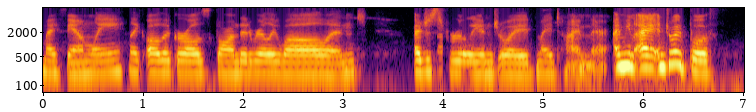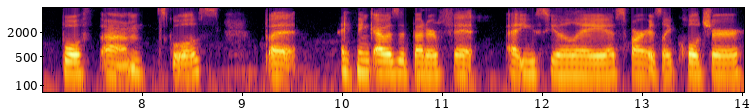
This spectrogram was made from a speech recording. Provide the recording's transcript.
my family like all the girls bonded really well and i just really enjoyed my time there. I mean i enjoyed both both um, schools but I think I was a better fit at UCLA as far as like culture,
